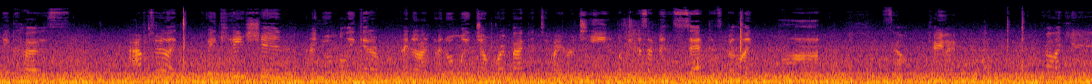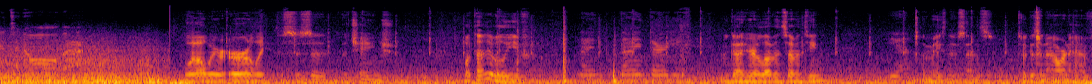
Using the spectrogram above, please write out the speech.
because after like vacation, I normally get a, I know, I normally jump right back into my routine, but because I've been sick, it's been like, "Ugh." so anyway, I felt like you needed to know all that. Well, we were early. This is a, a change. What time did we leave? Nine nine thirty. We got here 11:17. Yeah, That makes no sense. Took us an hour and a half.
